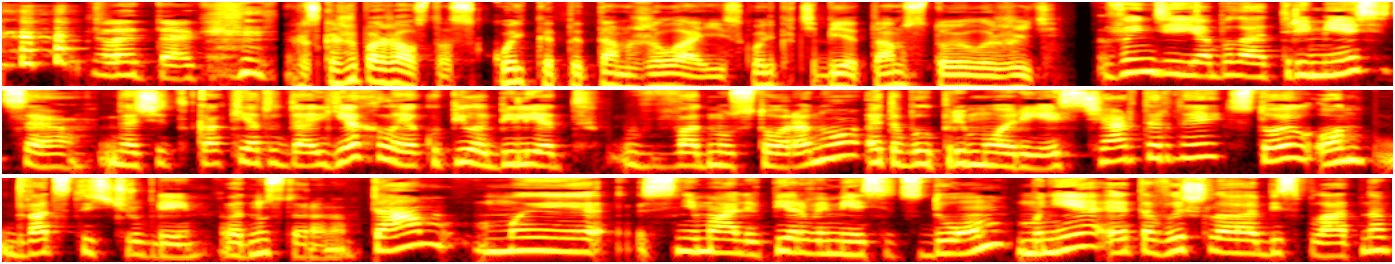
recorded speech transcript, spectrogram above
Вот так. Расскажи, пожалуйста, сколько ты там жила и сколько тебе там стоило жить? В Индии я была три месяца. Значит, как я туда ехала, я купила билет в одну сторону. Это был прямой рейс чартерный. Стоил он 20 тысяч рублей в одну сторону. Там мы снимали первый месяц дом. Мне это вышло бесплатно,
